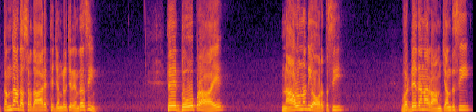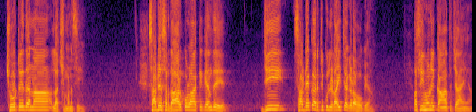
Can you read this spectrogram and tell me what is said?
ਕੰਧਾਂ ਦਾ ਸਰਦਾਰ ਇੱਥੇ ਜੰਗਲ 'ਚ ਰਹਿੰਦਾ ਸੀ। ਤੇ ਦੋ ਭਰਾ ਏ ਨਾਲ ਉਹਨਾਂ ਦੀ ਔਰਤ ਸੀ। ਵੱਡੇ ਦਾ ਨਾਂ ਰਾਮਚੰਦ ਸੀ, ਛੋਟੇ ਦਾ ਨਾਂ ਲక్ష్మణ ਸੀ। ਸਾਡੇ ਸਰਦਾਰ ਕੋਲ ਆ ਕੇ ਕਹਿੰਦੇ, ਜੀ, ਸਾਡੇ ਘਰ 'ਚ ਕੋਈ ਲੜਾਈ ਝਗੜਾ ਹੋ ਗਿਆ। ਅਸੀਂ ਹੁਣ ਇਕਾਂਤ 'ਚ ਆਏ ਆ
